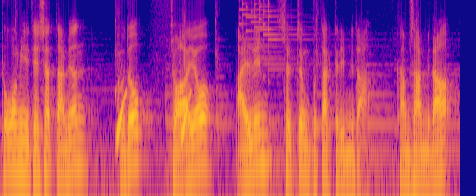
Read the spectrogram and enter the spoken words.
도움이 되셨다면 구독, 좋아요, 알림 설정 부탁드립니다. 감사합니다.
